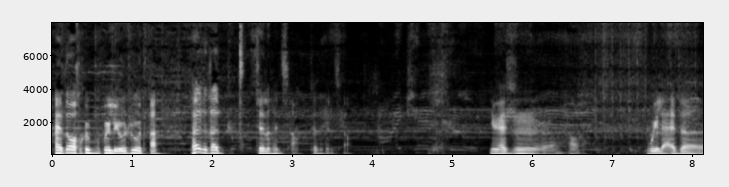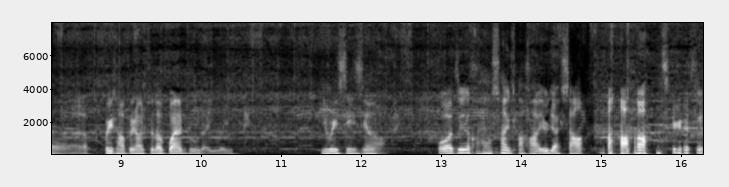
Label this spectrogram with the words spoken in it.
海盗会不会留住他，但是他真的很强，真的很强，应该是哦未来的非常非常值得关注的一位。一位新星啊，我最近好像上一场好像有点伤，这个是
